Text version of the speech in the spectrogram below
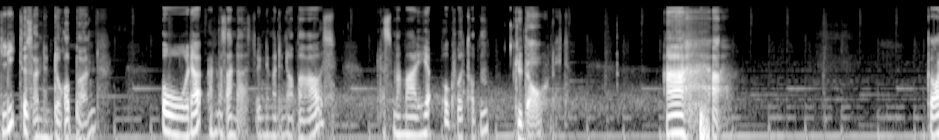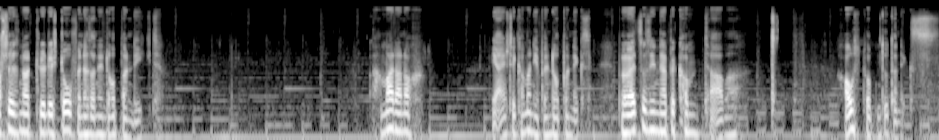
Liegt es an den Droppern? Oder an was anderes? Nehmen wir den Dropper raus. Lassen wir mal hier Oakwood droppen. Geht auch nicht. Aha. Das ist natürlich doof, wenn das an den Droppern liegt. Haben wir da noch... Ja, einstellen kann man hier beim Dropper nix. Bereits dass ihn er bekommt, aber... Rausdroppen tut er nix.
